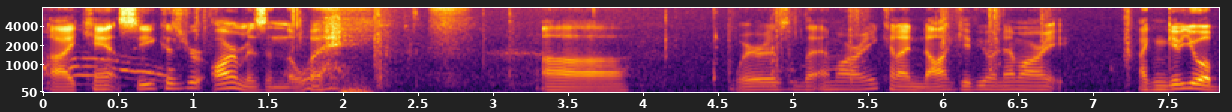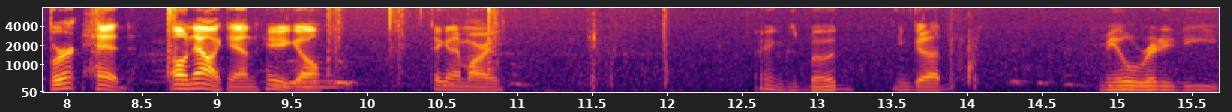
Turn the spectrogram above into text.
I can't see because your arm is in the way. uh, where is the MRE? Can I not give you an MRE? I can give you a burnt head. Oh, now I can. Here you go. Take an MRE. Thanks, bud. You got. Meal ready to eat.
